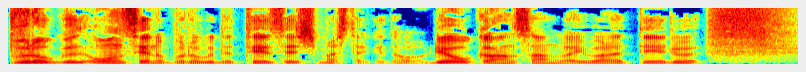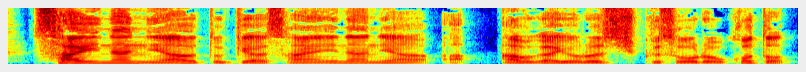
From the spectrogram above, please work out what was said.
ブログ、音声のブログで訂正しましたけど、りょうかんさんが言われている、災難に会うときは災難に会うがよろしく候こと、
